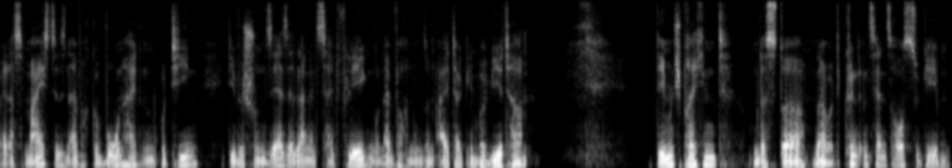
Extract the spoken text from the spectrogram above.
weil das meiste sind einfach Gewohnheiten und Routinen, die wir schon sehr, sehr lange Zeit pflegen und einfach in unserem Alltag involviert haben. Dementsprechend, um das da wir, die Quintessenz rauszugeben,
